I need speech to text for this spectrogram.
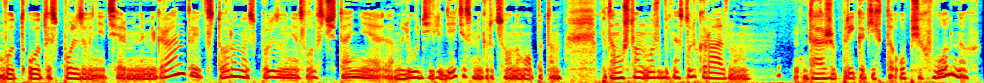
вот от использования термина «мигранты» в сторону использования словосочетания там, «люди» или «дети» с миграционным опытом. Потому что он может быть настолько разным, даже при каких-то общих вводных,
